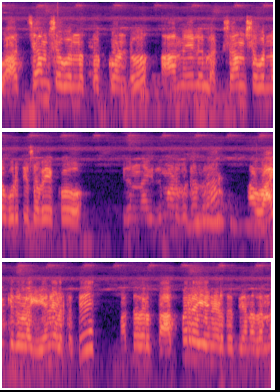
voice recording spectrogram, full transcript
ವಾಚ್ಯಾಂಶವನ್ನು ತಕ್ಕೊಂಡು ಆಮೇಲೆ ಲಕ್ಷಾಂಶವನ್ನು ಗುರುತಿಸಬೇಕು. ಇದನ್ನ ಇದು ಮಾಡ್ಬೇಕಂದ್ರ ಆ ವಾಕ್ಯದೊಳಗೆ ಏನ್ ಹೇಳ್ತತಿ ಮತ್ತ ಅದರ ತಾತ್ಪರ್ಯ ಏನ್ ಹೇಳ್ತತಿ ಅನ್ನೋದನ್ನ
